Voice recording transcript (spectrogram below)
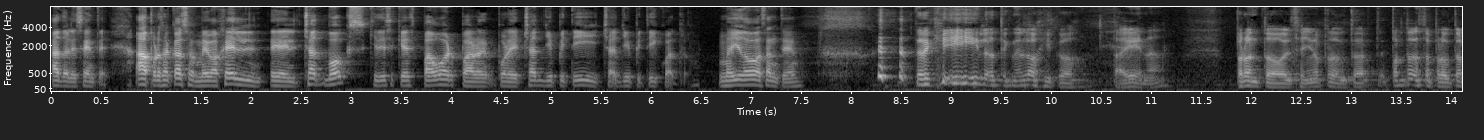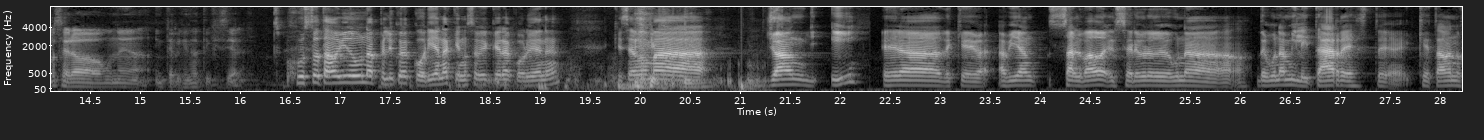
adolescente. Ah, por si acaso, me bajé el, el chat box que dice que es Power para, por el chat GPT y chat GPT 4. Me ha ayudado bastante. ¿eh? Tranquilo, tecnológico. Está bien, ¿ah? Pronto el señor productor, pronto nuestro productor será una inteligencia artificial. Justo estaba viendo una película coreana que no sabía que era coreana, que se llama Jang E, era de que habían salvado el cerebro de una de una militar este que estaban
